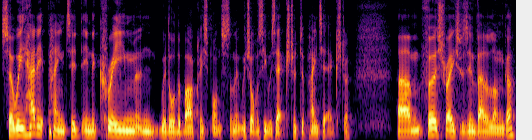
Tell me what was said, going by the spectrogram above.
So we had it painted in the cream and with all the Barclay sponsors on it, which obviously was extra to paint it extra. Um, first race was in Vallelonga,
